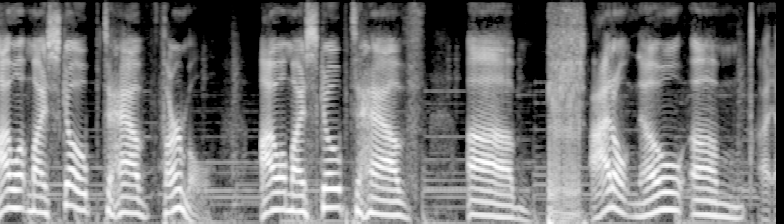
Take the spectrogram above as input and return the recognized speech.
I want my scope to have thermal. I want my scope to have." Um, I don't know. Um, I,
